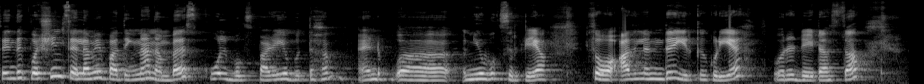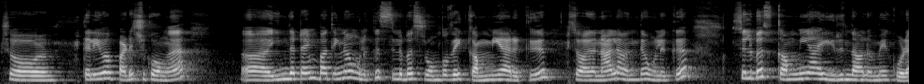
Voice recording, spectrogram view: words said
ஸோ இந்த கொஷின்ஸ் எல்லாமே பார்த்தீங்கன்னா நம்ம ஸ்கூல் புக்ஸ் பழைய புத்தகம் அண்ட் நியூ புக்ஸ் இருக்கு இல்லையா? ஸோ அதுலேருந்து இருக்கக்கூடிய ஒரு டேட்டாஸ் தான். ஸோ தெளிவாக படிச்சுக்கோங்க. இந்த டைம் பார்த்திங்கன்னா உங்களுக்கு சிலபஸ் ரொம்பவே கம்மியாக இருக்குது ஸோ அதனால் வந்து உங்களுக்கு சிலபஸ் கம்மியாக இருந்தாலுமே கூட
